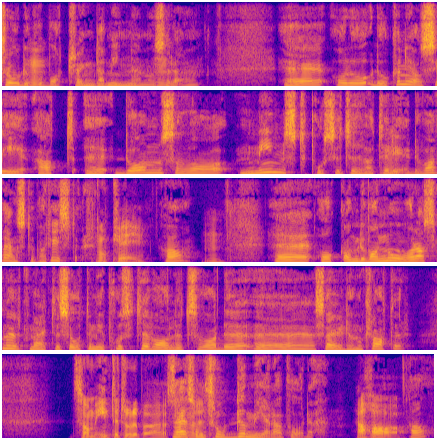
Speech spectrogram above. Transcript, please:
tror du på bortträngda minnen och sådär. Eh, och då, då kunde jag se att eh, de som var minst positiva till Mm. det, det var vänsterpartister. Okej. Ja. Mm. Eh, och om det var några som utmärkte sig åt det mer positiva hållet så var det eh, Sverigedemokrater. Som inte trodde på Nej, som trodde mera på det. Jaha. Ja.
